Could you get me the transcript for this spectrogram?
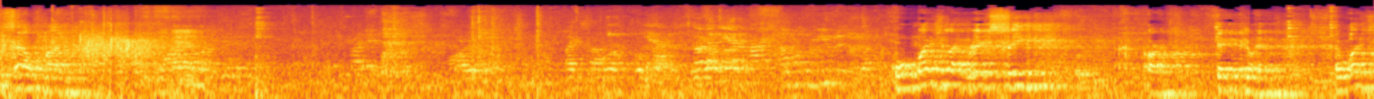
Ms. Halfman. Well, why don't you let Rick speak? Or, okay, go ahead. And why don't you,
